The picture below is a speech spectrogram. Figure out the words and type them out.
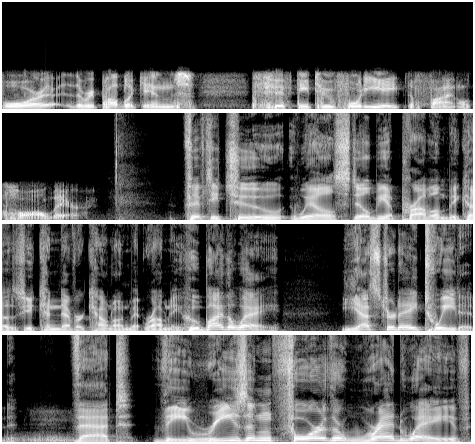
for the Republicans, 52 48, the final call there. 52 will still be a problem because you can never count on Mitt Romney, who, by the way, yesterday tweeted that the reason for the red wave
